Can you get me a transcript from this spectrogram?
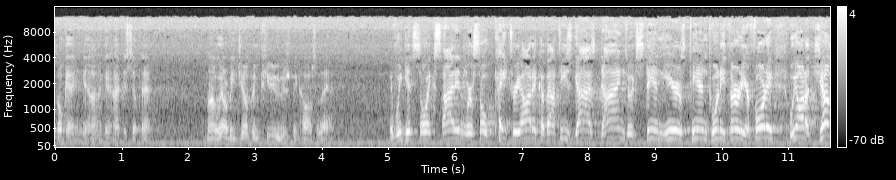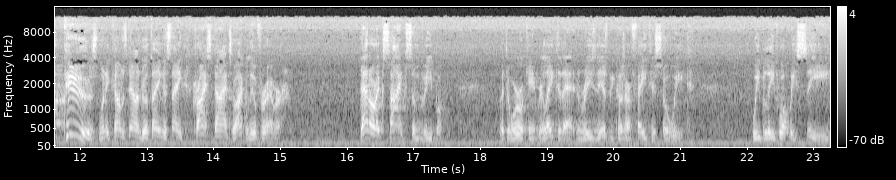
okay, yeah, I can, I can accept that. Man, we ought to be jumping pews because of that. If we get so excited and we're so patriotic about these guys dying to extend years 10, 20, 30, or 40, we ought to jump pews when it comes down to a thing of saying, Christ died so I can live forever. That ought to excite some people. But the world can't relate to that. And the reason is because our faith is so weak. We believe what we see,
